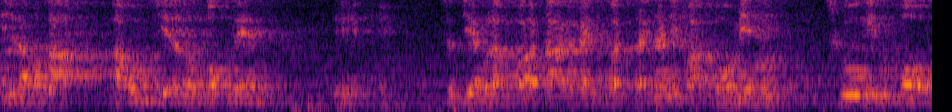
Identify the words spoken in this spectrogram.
ti la ma kha À, ông chia lo bốc lên sự tiệm lắm. Có ta cái bên quật sạch nó đi vào phổ minh chu nghìn khổ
